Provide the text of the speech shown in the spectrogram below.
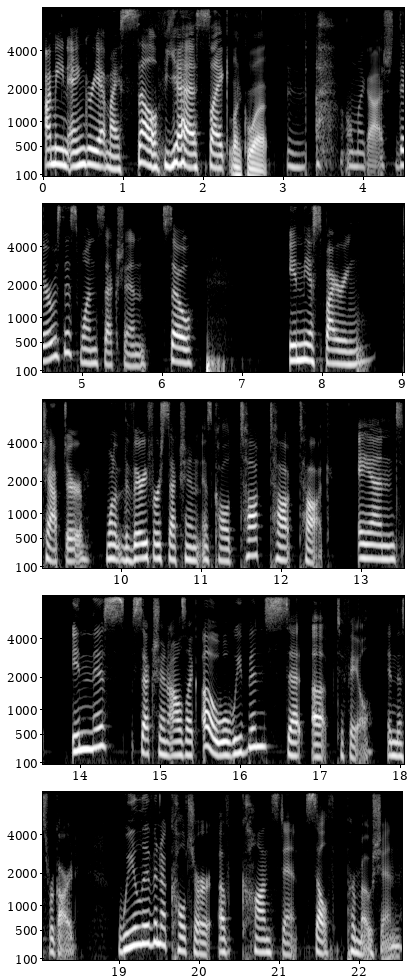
I mean, angry at myself. Yes. Like, Like what? oh my gosh. There was this one section. So, in the aspiring chapter, one of the very first section is called Talk, Talk, Talk. And in this section, I was like, oh, well, we've been set up to fail in this regard. We live in a culture of constant self promotion.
